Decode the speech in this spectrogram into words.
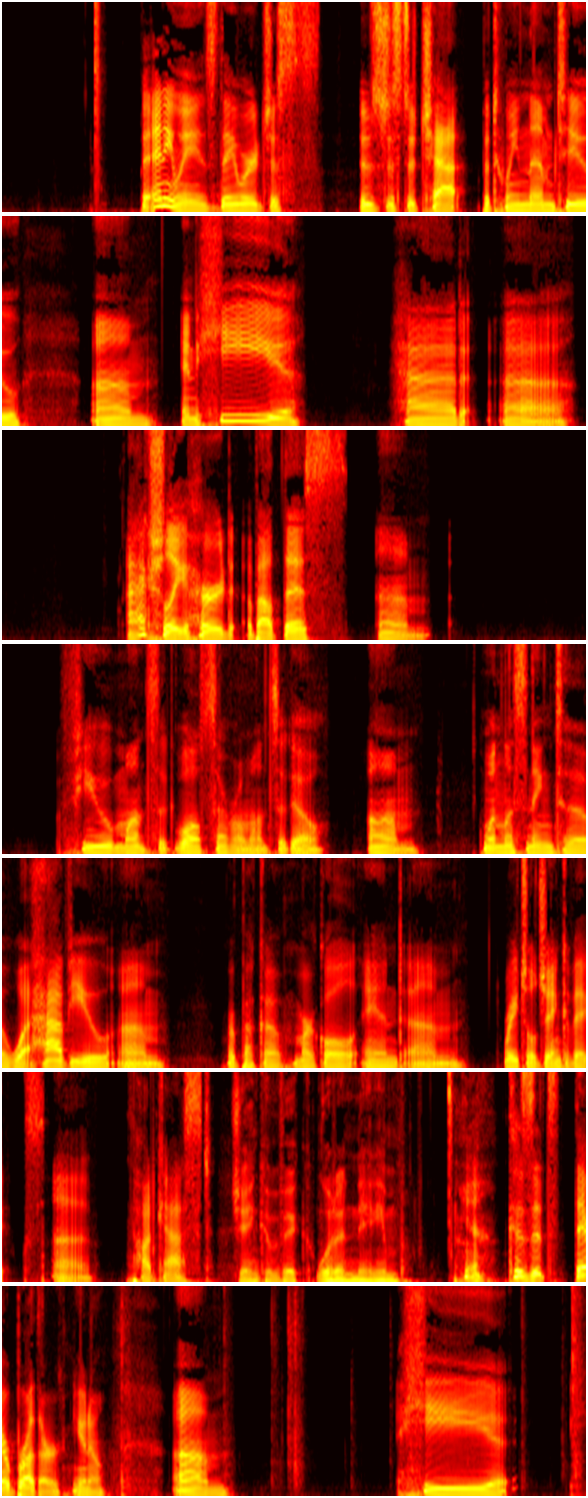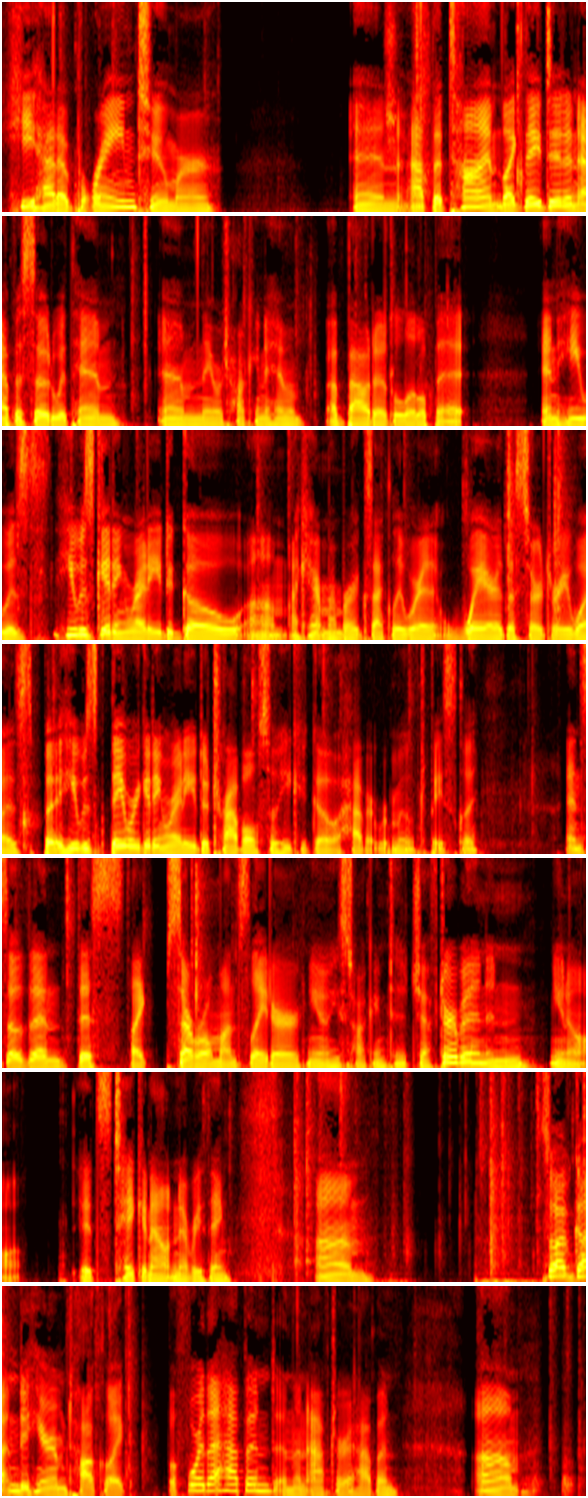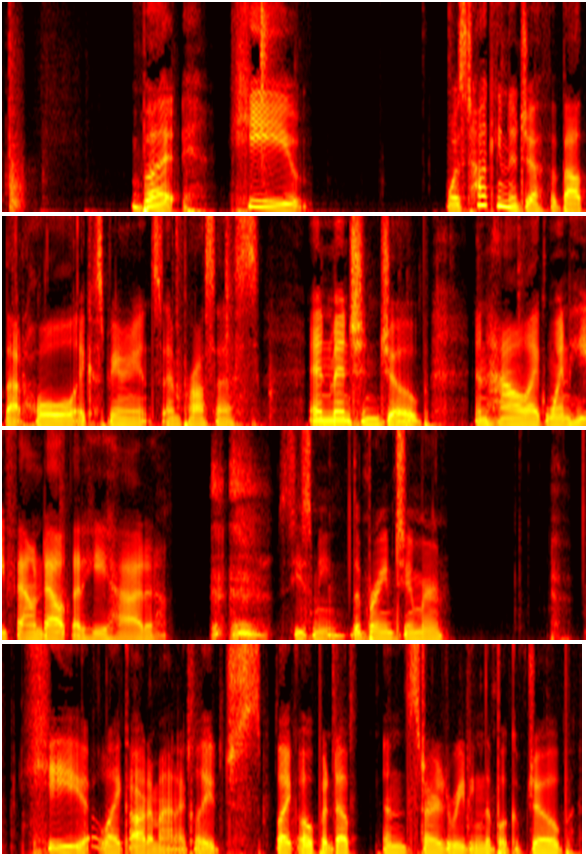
but anyways, they were just it was just a chat between them two. Um, and he had uh, I actually heard about this um a few months ago, well, several months ago. Um, when listening to What Have You, um, Rebekah Merkle and um Rachel Jankovic's uh podcast. Jankovic. What a name. Yeah, because it's their brother, you know. Um, he he had a brain tumor, and Jeez. at the time, like they did an episode with him, and they were talking to him about it a little bit, and he was he was getting ready to go. Um, I can't remember exactly where where the surgery was, but he was they were getting ready to travel so he could go have it removed, basically. And so then this like several months later, you know, he's talking to Jeff Durbin and, you know, it's taken out and everything. Um so I've gotten to hear him talk like before that happened and then after it happened. Um but he was talking to Jeff about that whole experience and process and mentioned Job and how like when he found out that he had excuse me, the brain tumor he like automatically just like opened up and started reading the book of Job.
